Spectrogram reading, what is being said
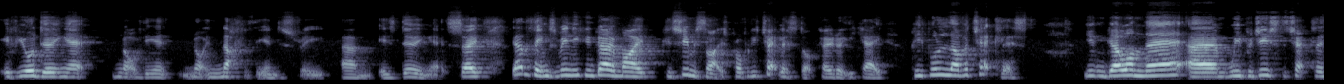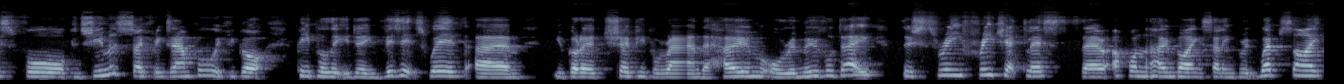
if you're doing it, not of the not enough of the industry um, is doing it. So the other things, I mean, you can go my consumer site is propertychecklist.co.uk. People love a checklist. You can go on there. Um, we produce the checklist for consumers. So, for example, if you've got people that you're doing visits with, um, you've got to show people around their home or removal day. There's three free checklists. They're up on the Home Buying Selling Group website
